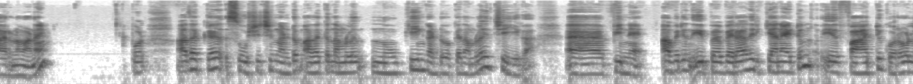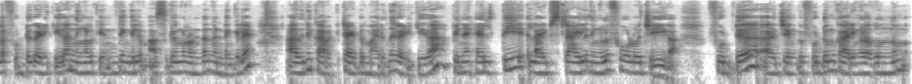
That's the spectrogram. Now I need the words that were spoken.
കാരണമാണ്. അപ്പോൾ അതൊക്കെ സൂക്ഷിച്ചും കണ്ടും അതൊക്കെ നമ്മൾ നോക്കിയും കണ്ടുമൊക്കെ നമ്മൾ ചെയ്യുക. പിന്നെ അവർ ഇപ്പം വരാതിരിക്കാനായിട്ടും ഫാറ്റ് കുറവുള്ള ഫുഡ് കഴിക്കുക നിങ്ങൾക്ക് എന്തെങ്കിലും അസുഖങ്ങൾ ഉണ്ടെന്നുണ്ടെങ്കിൽ അതിന് കറക്റ്റായിട്ട് മരുന്ന് കഴിക്കുക പിന്നെ ഹെൽത്തി ലൈഫ് സ്റ്റൈൽ നിങ്ങൾ ഫോളോ ചെയ്യുക. ഫുഡ് ജങ്ക് ഫുഡും കാര്യങ്ങളും അതൊന്നും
